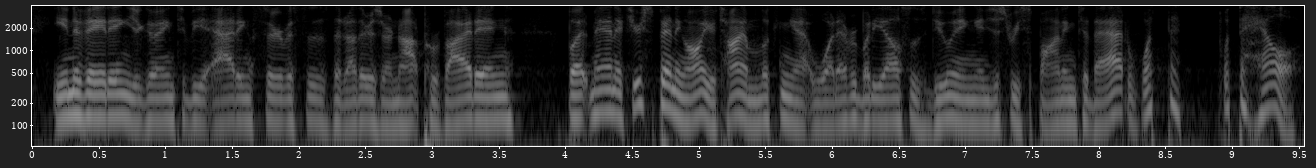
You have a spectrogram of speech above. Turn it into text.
innovating, you're going to be adding services that others are not providing. But man, if you're spending all your time looking at what everybody else is doing and just responding to that, what the what the hell,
